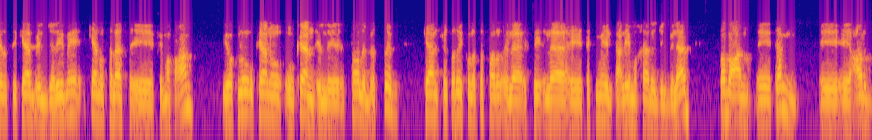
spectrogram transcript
ارتكاب الجريمة كانوا ثلاثة إيه، في مطعم. ياكلوا وكانوا وكان اللي طالب الطب كان في طريقه لسفر إلى لتكميل تعليمه خارج البلاد. طبعا إيه، تم إيه، إيه، عرض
